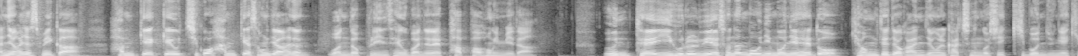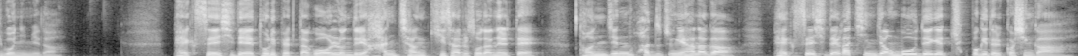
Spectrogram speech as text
안녕하셨습니까? 함께 깨우치고 함께 성장하는 원더풀 인생 후반년의 파파홍입니다. 은퇴 이후를 위해서는 뭐니 뭐니 해도 경제적 안정을 갖추는 것이 기본 중의 기본입니다. 100세 시대에 돌입했다고 언론들이 한창 기사를 쏟아낼 때 던진 화두 중에 하나가 100세 시대가 진정 모두에게 축복이 될 것인가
